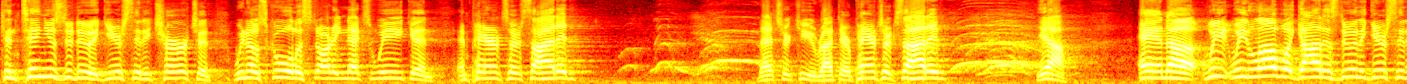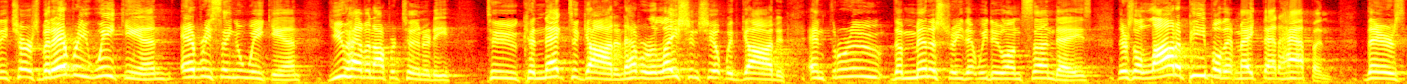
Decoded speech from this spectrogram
continues to do at Gear City Church. And we know school is starting next week, and, and parents are excited. That's your cue right there. Parents are excited. Yeah. And uh, we, we love what God is doing at Gear City Church. But every weekend, every single weekend, you have an opportunity to connect to God and to have a relationship with God. And, and through the ministry that we do on Sundays, there's a lot of people that make that happen. There's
